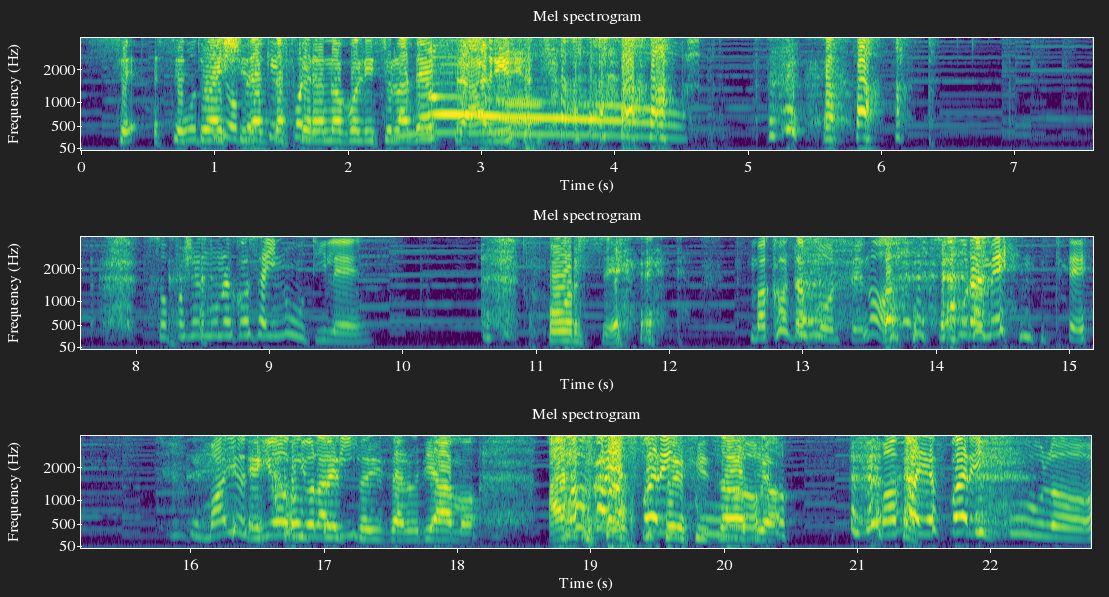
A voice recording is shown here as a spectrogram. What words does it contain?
se, se Oddio, tu esci da Zafferanopoli poi... sulla no! destra, arrivi a Sto facendo una cosa inutile. Forse. Ma cosa forse? No, sicuramente. Ma io ti e odio la vita. questo ti salutiamo al Ma prossimo episodio. Ma vai a fare il culo.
